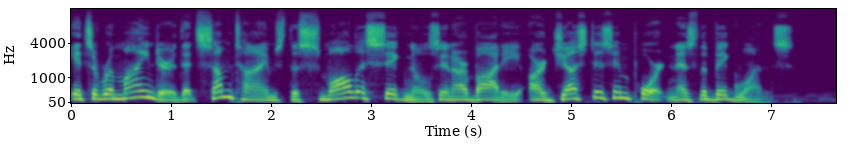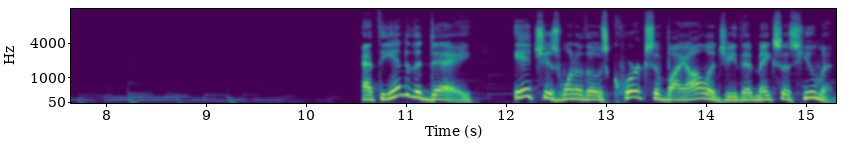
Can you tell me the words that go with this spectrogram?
It's a reminder that sometimes the smallest signals in our body are just as important as the big ones. At the end of the day, itch is one of those quirks of biology that makes us human.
